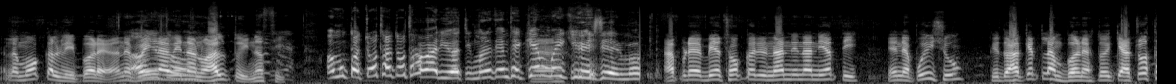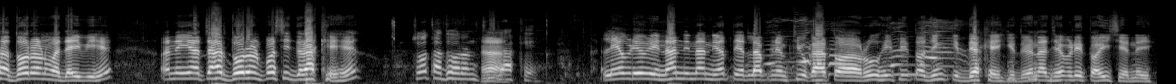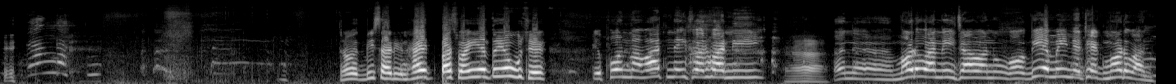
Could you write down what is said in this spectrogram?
એટલે મોકલવી પડે. અને ભૈણા વિનાનું હાલતુંય નથી. અમુક તો ચોથા ચોથા વાળી હતી. મને તેમ થાય કેમ મૂકી હોય છે આપણે બે છોકરીઓ નાની નાની હતી એને પૂછ્યું કીધું આ કેટલામાં ભણે? તો કે આ ચોથા ધોરણમાં જ આવી છે અને અહીંયા ચાર ધોરણ પછી જ રાખે છે ચોથા ધોરણ રાખે. એટલે એવડી એવડી નાની નાની હતી એટલે આપણે એમ થયું કે આ તો રૂહીથી તો જિંકી જ દેખાઈ કીધું એના જેવડી તો હશે નહીં. હવે બિસાડ્યું હાઈ પાછું અહીંયા તો એવું છે. કે ફોનમાં વાત નહીં કરવાની હા. અને મળવા નહીં જવાનું બે મહિને ઠેક મળવાનું.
